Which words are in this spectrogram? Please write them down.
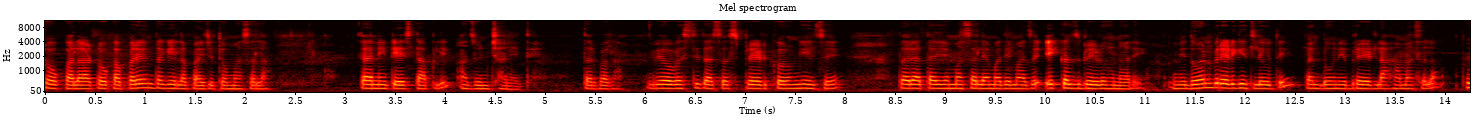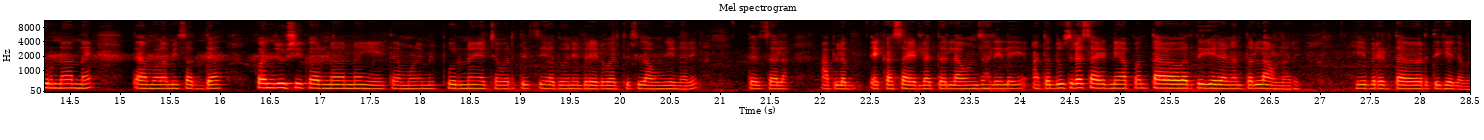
टोकाला टोकापर्यंत गेला पाहिजे तो मसाला. त्याने टेस्ट आपली अजून छान येते. तर बघा व्यवस्थित असं स्प्रेड करून घ्यायचं आहे तर आता या मसाल्यामध्ये माझं एकच ब्रेड होणार आहे. मी दोन ब्रेड घेतले होते पण दोन्ही ब्रेडला हा मसाला पुरणार नाही. त्यामुळं मी सध्या कंजूशी करणार नाही आहे त्यामुळे मी पूर्ण याच्यावरतीच ह्या दोन्ही ब्रेडवरतीच लावून घेणार आहे. तर चला आपलं एका साईडला तर लावून झालेलं आहे. आता दुसऱ्या साईडने आपण तव्यावरती गेल्यानंतर लावणार आहे. हे ब्रेड तव्यावरती गेल्यावर.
